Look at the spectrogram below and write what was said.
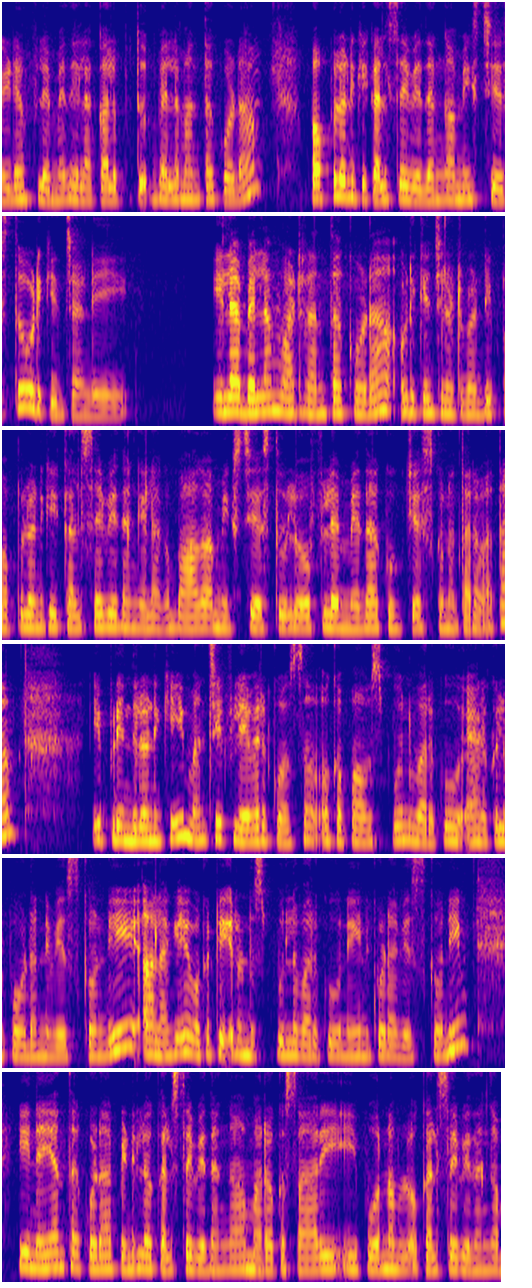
మీడియం ఫ్లేమ్ మీద ఇలా కలుపుతూ బెల్లం అంతా కూడా పప్పులోనికి కలిసే విధంగా మిక్స్ చేస్తూ ఉడికించండి. ఇలా బెల్లం వాటర్ అంతా కూడా ఉడికించినటువంటి పప్పులోనికి కలిసే విధంగా ఇలాగ బాగా మిక్స్ చేస్తూ లో ఫ్లేమ్ మీద కుక్ చేసుకున్న తర్వాత ఇప్పుడు ఇందులోనికి మంచి ఫ్లేవర్ కోసం ఒక పావు స్పూన్ వరకు యాలకుల పౌడర్ని వేసుకోండి. అలాగే ఒకటి రెండు స్పూన్ల వరకు నెయ్యిని కూడా వేసుకొని ఈ నెయ్యి అంతా కూడా పిండిలో కలిసే విధంగా మరొకసారి ఈ పూర్ణంలో కలిసే విధంగా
